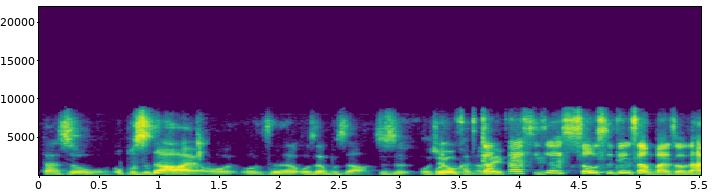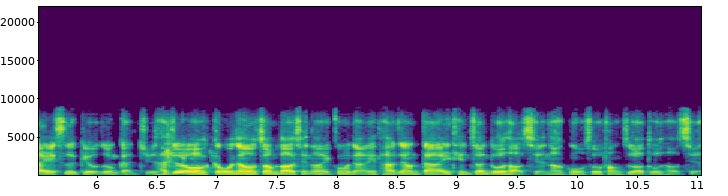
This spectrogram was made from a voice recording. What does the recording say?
但是我我不知道哎、我我真的我真的不知道，就是我觉得我可能刚开始在寿司店上班的时候，他也是给我这种感觉，他就跟我讲说赚不到钱，然后也跟我讲，哎、他这样大概一天赚多少钱，然后跟我说房租要多少钱，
